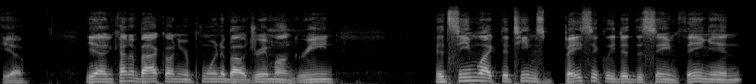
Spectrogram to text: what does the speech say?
Yeah. Yeah, and kind of back on your point about Draymond Green, it seemed like the teams basically did the same thing and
